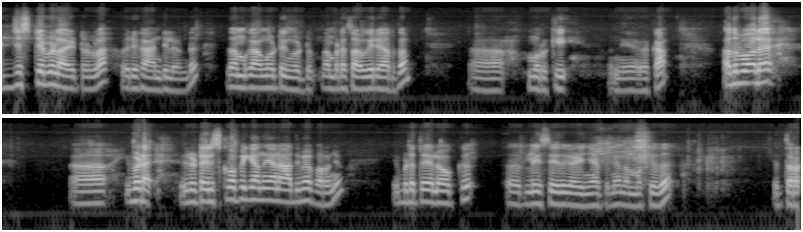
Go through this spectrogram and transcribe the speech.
അഡ്ജസ്റ്റബിൾ ആയിട്ടുള്ള ഒരു ഹാൻഡിലുണ്ട് ഇത് നമുക്ക് അങ്ങോട്ടും ഇങ്ങോട്ടും നമ്മുടെ സൗകര്യാർത്ഥം മുറുക്കി വെക്കാം. അതുപോലെ ഇവിടെ ഒരു ടെലിസ്കോപ്പിക്കാന്ന് ഞാൻ ആദ്യമേ പറഞ്ഞു. ഇവിടുത്തെ ലോക്ക് റിലീസ് ചെയ്ത് കഴിഞ്ഞാൽ പിന്നെ നമുക്കിത് ഇത്ര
